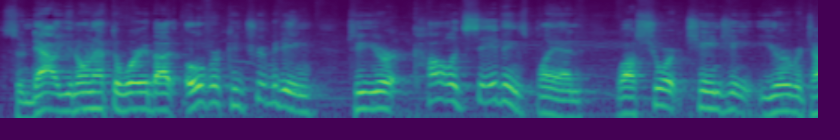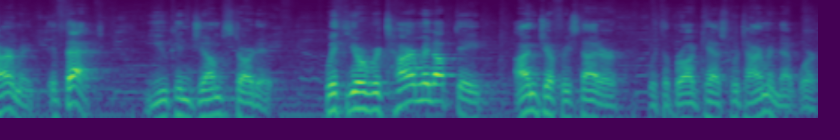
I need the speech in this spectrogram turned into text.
So now you don't have to worry about over contributing to your college savings plan while shortchanging your retirement. In fact, you can jumpstart it. With your retirement update, I'm Jeffrey Snyder with the Broadcast Retirement Network.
